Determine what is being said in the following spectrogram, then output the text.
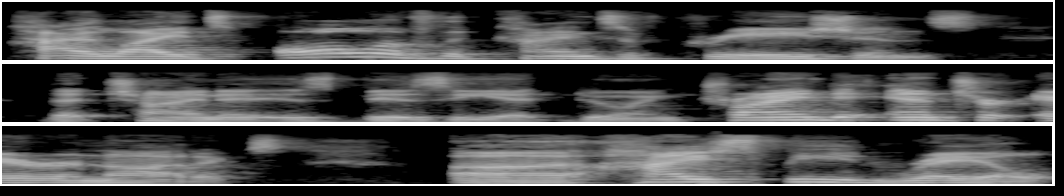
highlights all of the kinds of creations that China is busy at doing, trying to enter aeronautics, uh, high speed rail,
